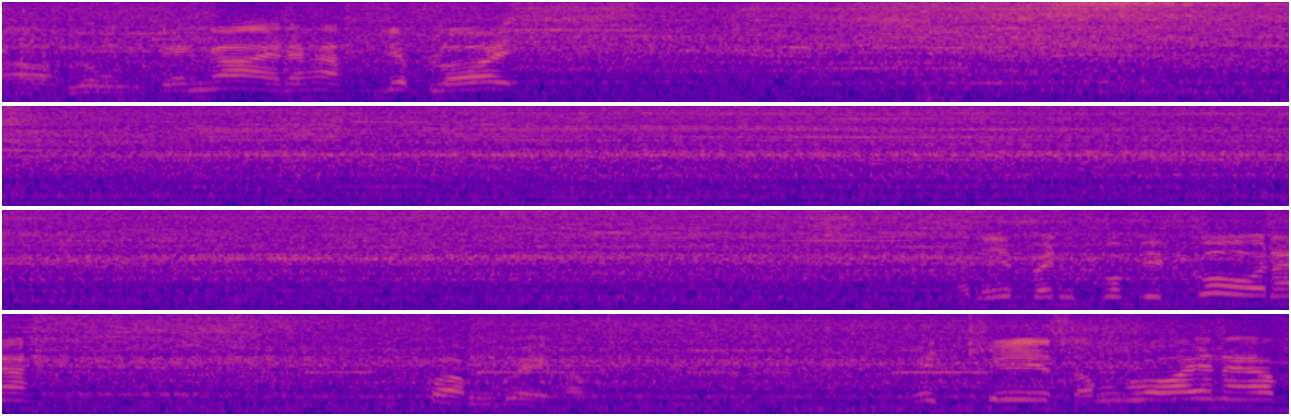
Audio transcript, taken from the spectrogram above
อ้าลงง่ายๆนะฮะเรียบร้อย อันนี้เป็นโกบิโก้นะกล้องด้วยครับ SK 200 นะครับ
